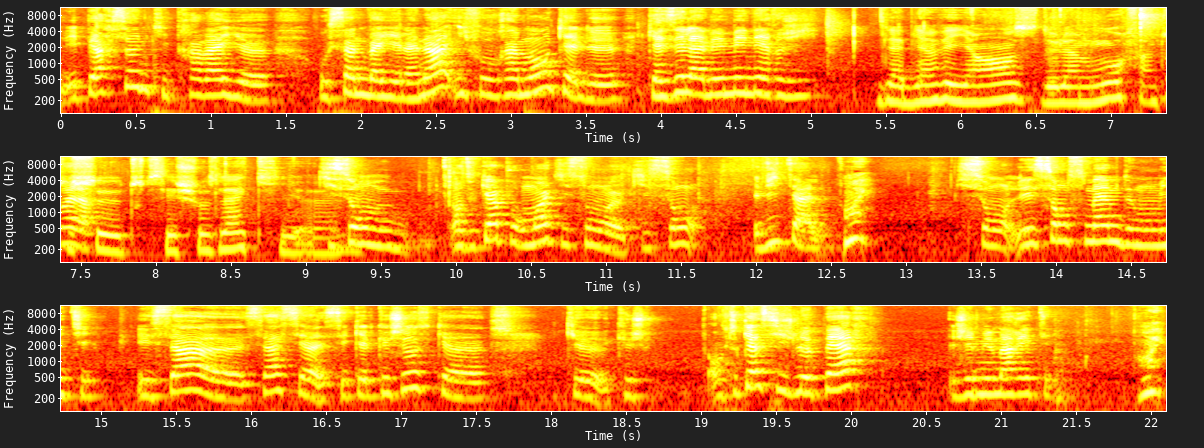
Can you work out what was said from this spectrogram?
les personnes qui travaillent euh, au sein de Bayelana, il faut vraiment qu'elles aient la même énergie. De la bienveillance, de l'amour, enfin toutes ces choses-là qui... Euh, qui sont, en tout cas pour moi, qui sont, qui sont vitales. Ouais. Qui sont l'essence même de mon métier. Et ça, ça c'est quelque chose que, que, que je... En tout cas, si je le perds, j'aime mieux m'arrêter. Oui,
